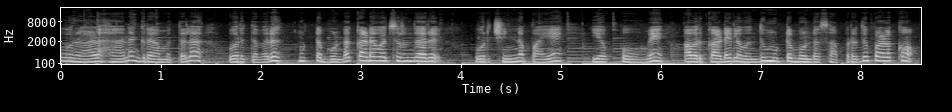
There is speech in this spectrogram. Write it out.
ஒரு அழகான கிராமத்துல ஒருத்தவர் முட்டை போண்டா கடை வச்சிருந்தாரு. ஒரு சின்ன பையன் எப்பவுமே அவர் கடையில வந்து முட்டை போண்டா சாப்பிட்றது பழக்கம்.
